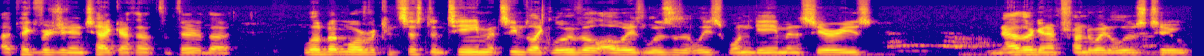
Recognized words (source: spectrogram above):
I, I picked Virginia Tech. I thought that they're the a little bit more of a consistent team. It seems like Louisville always loses at least one game in a series. Now they're going to have to find a way to lose two.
